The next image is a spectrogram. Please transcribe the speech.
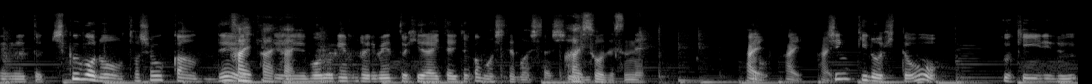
えー、と筑後の図書館で、はいはいはいえーボードゲームのイベント開いたりとかもしてましたし、はい、そうですね。はい、はい、はい。新規の人を受け入れる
